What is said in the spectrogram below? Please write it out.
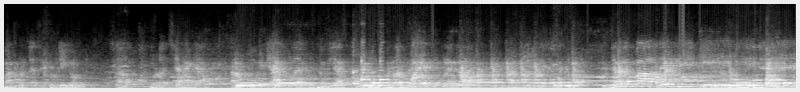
पाच मिनिटाची सुट्टी घेऊन थोडं चहा घ्या. कारण तुम्ही घ्या थोडा थकली असतात. पाय मोकळे करा जगदंबा देवी की जय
